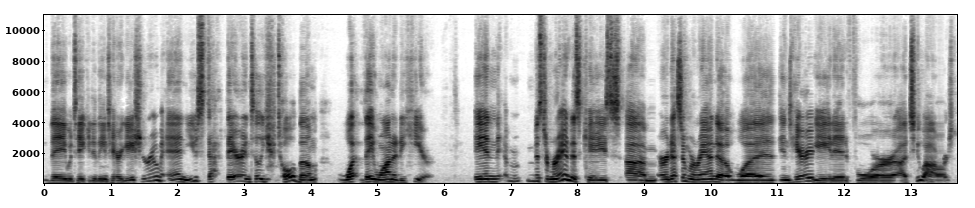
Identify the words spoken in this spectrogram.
they would take you to the interrogation room, and you sat there until you told them what they wanted to hear in Mr. Miranda's case, um, Ernesto Miranda was interrogated for uh, two hours.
